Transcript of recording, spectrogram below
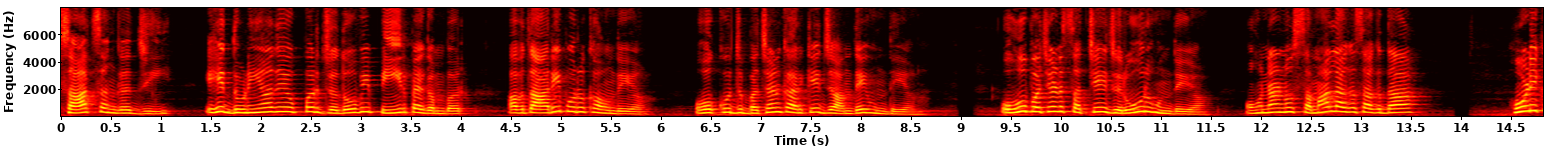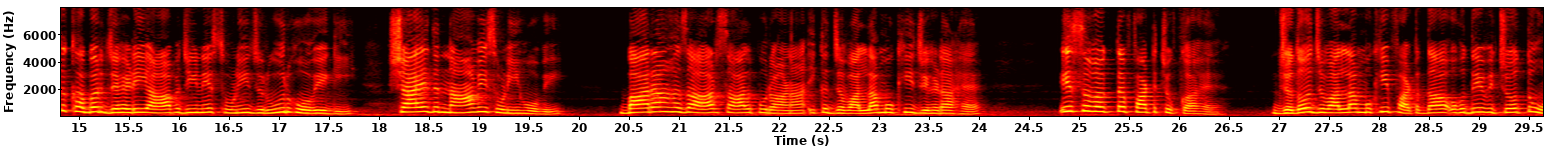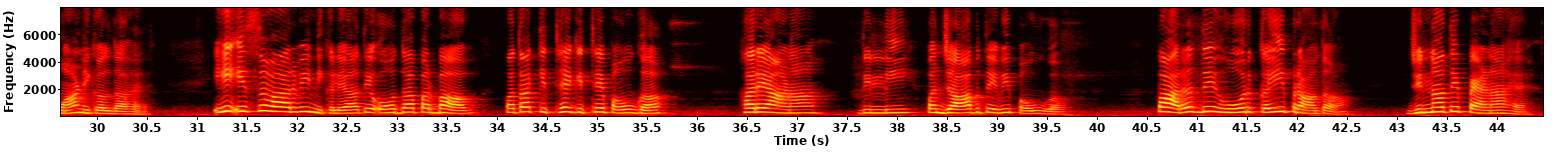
ਸਾਧ ਸੰਗਤ ਜੀ, ਇਹ ਦੁਨੀਆ ਦੇ ਉੱਪਰ ਜਦੋਂ ਵੀ ਪੀਰ ਪੈਗੰਬਰ ਅਵਤਾਰੀ ਪੁਰਖ ਆਉਂਦੇ ਆ, ਉਹ ਕੁਝ ਬਚਨ ਕਰਕੇ ਜਾਂਦੇ ਹੁੰਦੇ ਆ। ਉਹ ਬਚਨ ਸੱਚੇ ਜ਼ਰੂਰ ਹੁੰਦੇ ਆ। ਉਹਨਾਂ ਨੂੰ ਸਮਾਂ ਲੱਗ ਸਕਦਾ। ਹੁਣ ਇੱਕ ਖਬਰ ਜਿਹੜੀ ਆਪ ਜੀ ਨੇ ਸੁਣੀ ਜ਼ਰੂਰ ਹੋਵੇਗੀ, ਸ਼ਾਇਦ ਨਾ ਵੀ ਸੁਣੀ ਹੋਵੇ। 12000 ਸਾਲ ਪੁਰਾਣਾ ਇੱਕ ਜਵਾਲਾਮੁਖੀ ਜਿਹੜਾ ਹੈ, ਇਸ ਵਕਤ ਫਟ ਚੁੱਕਾ ਹੈ। ਜਦੋਂ ਜਵਾਲਾਮੁਖੀ ਫਟਦਾ, ਉਹਦੇ ਵਿੱਚੋਂ ਧੂਆਂ ਨਿਕਲਦਾ ਹੈ। ਇਹ ਇਸ ਵਾਰ ਵੀ ਨਿਕਲਿਆ ਤੇ ਉਹਦਾ ਪ੍ਰਭਾਵ ਪਤਾ ਕਿੱਥੇ ਕਿੱਥੇ ਪਊਗਾ? ਹਰਿਆਣਾ, ਦਿੱਲੀ, ਪੰਜਾਬ ਤੇ ਵੀ ਪਊਗਾ। ਭਾਰਤ ਦੇ ਹੋਰ ਕਈ ਪ੍ਰਾਂਤ ਆ ਜਿਨ੍ਹਾਂ ਤੇ ਪੈਣਾ ਹੈ।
